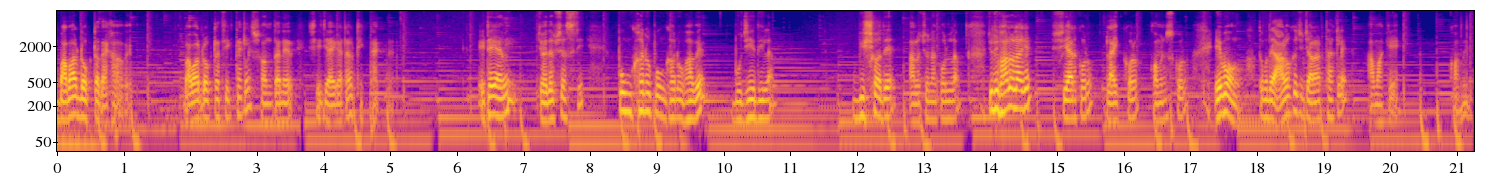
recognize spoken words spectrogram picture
বাবার রোগটা দেখা হবে। বাবার রোগটা ঠিক থাকলে সন্তানের সেই জায়গাটাও ঠিক থাকবে। এটাই আমি জয়দেব শাস্ত্রী পুঙ্খানুপুঙ্খানুভাবে বুঝিয়ে দিলাম, বিশদে আলোচনা করলাম। যদি ভালো লাগে শেয়ার করো লাইক করো কমেন্টস করো, এবং তোমাদের আরও কিছু জানার থাকলে আমাকে কমেন্ট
